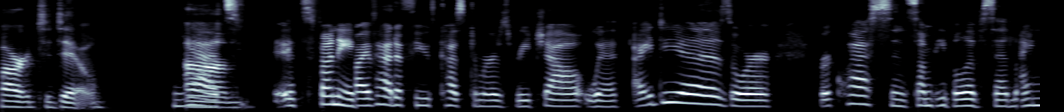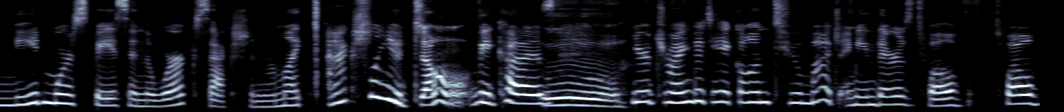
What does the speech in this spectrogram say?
hard to do. Yeah, it's, Um, it's funny. I've had a few customers reach out with ideas or requests, and some people have said, I need more space in the work section. I'm like, actually, you don't because Ooh, you're trying to take on too much. I mean, there's 12, 12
